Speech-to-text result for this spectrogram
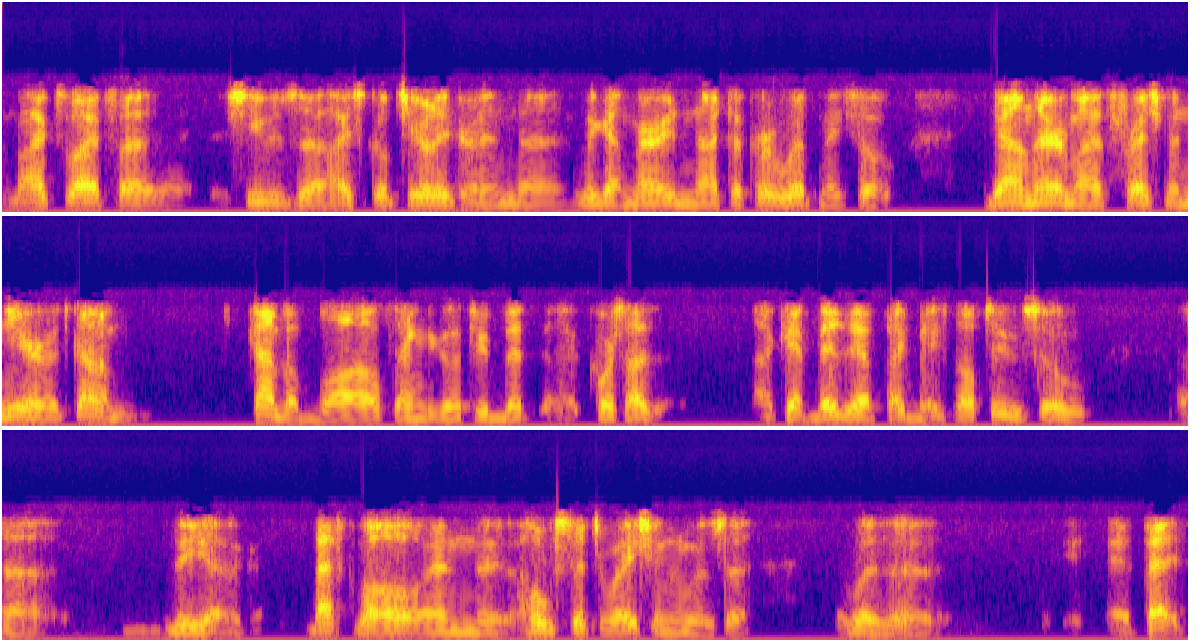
my ex-wife, uh, she was a high school cheerleader, and uh, we got married, and I took her with me. So down there, my freshman year, it's kind of kind of a blah thing to go through, but uh, of course I I kept busy. I played baseball too, so uh, the uh, basketball and the whole situation was uh, was uh, at that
